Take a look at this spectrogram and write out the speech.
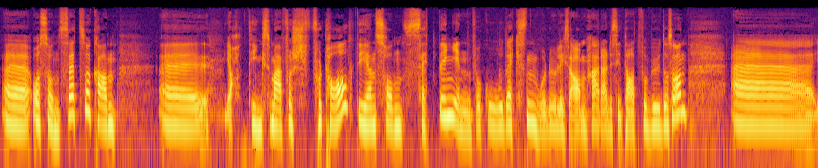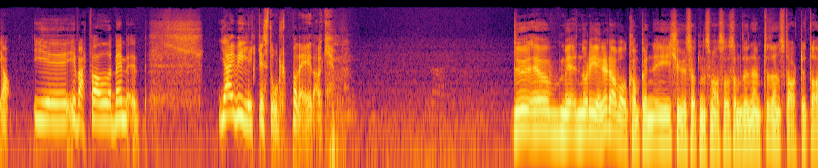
Uh, eh, og sånn sett så kan uh, ja, ting som er for, fortalt i en sånn setting innenfor kodeksen, hvor du liksom Her er det sitatforbud og sånn. ja, i, i hvert fall Men jeg ville ikke stolt på det i dag. Du, når det gjelder da valgkampen i 2017, som, altså, som du nevnte, den startet, da,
